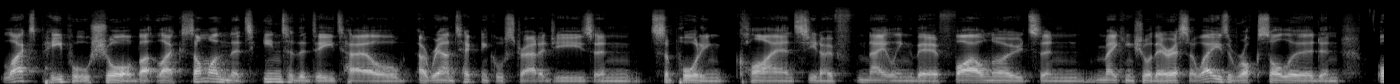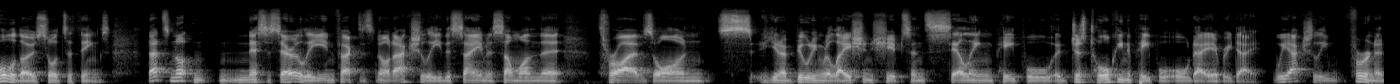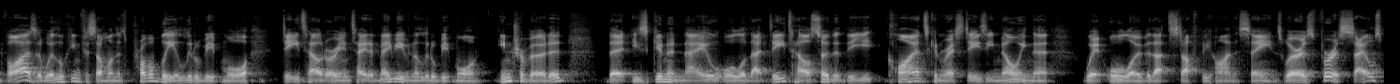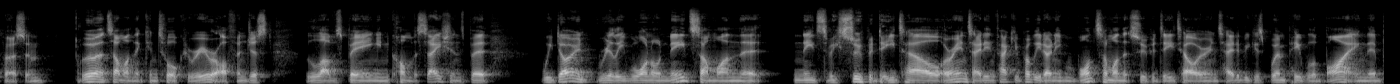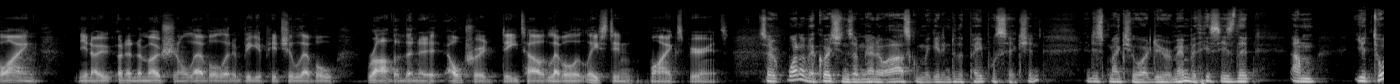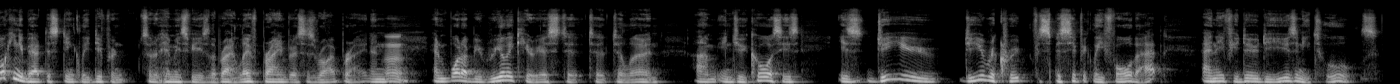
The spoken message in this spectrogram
likes people, sure, but like someone that's into the detail around technical strategies and supporting clients, you know, f- nailing their file notes and making sure their SOAs are rock solid and all of those sorts of things. That's not necessarily, in fact, it's not actually the same as someone that thrives on you know building relationships and selling people uh, just talking to people all day every day we actually for an advisor we're looking for someone that's probably a little bit more detailed orientated maybe even a little bit more introverted that is going to nail all of that detail so that the clients can rest easy knowing that we're all over that stuff behind the scenes whereas for a salesperson we want someone that can talk your ear off and just loves being in conversations but we don't really want or need someone that needs to be super detail orientated. In fact, you probably don't even want someone that's super detail orientated because when people are buying, they're buying, you know, at an emotional level, at a bigger picture level, rather than an ultra detailed level, at least in my experience. So, one of the questions I'm going to ask when we get into the people section, and just make sure I do remember this, is that um, you're talking about distinctly different sort of hemispheres of the brain, left brain versus right brain. And, mm. and what I'd be really curious to, to, to learn um, in due course is, is do you do you recruit for specifically for that? And if you do, do you use any tools?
